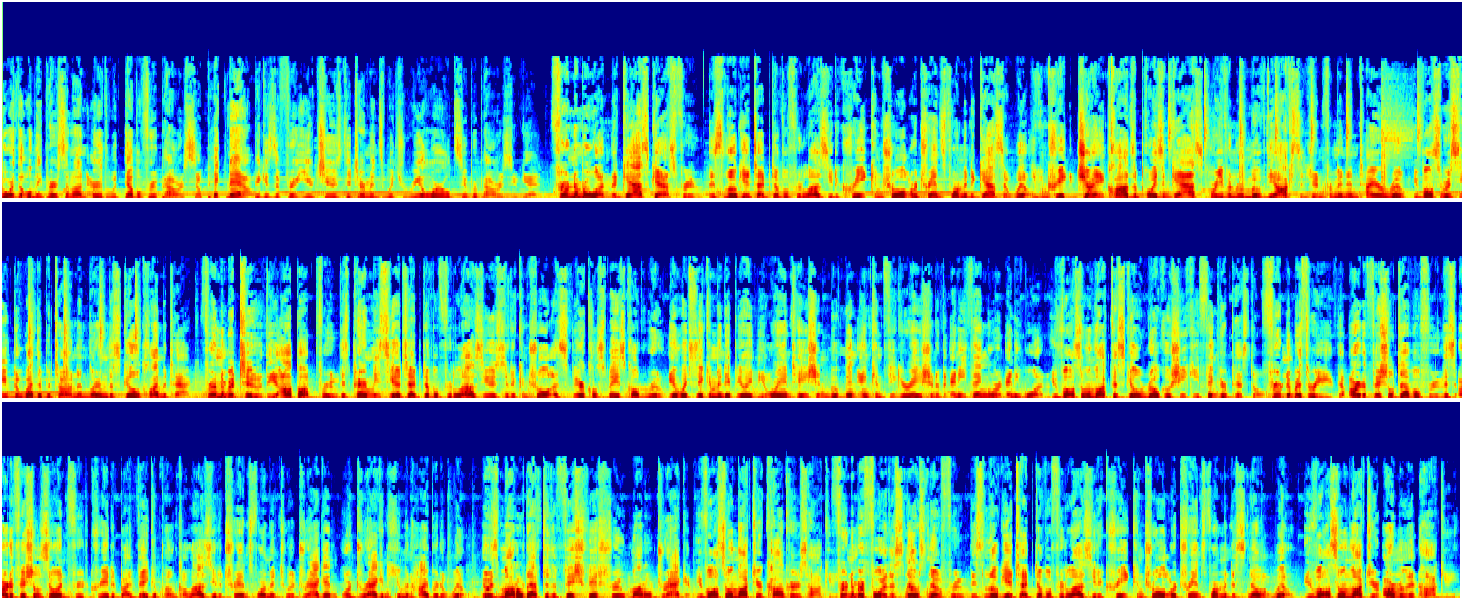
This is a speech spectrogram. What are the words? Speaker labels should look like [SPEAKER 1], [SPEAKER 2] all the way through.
[SPEAKER 1] You're the only person on Earth with devil fruit powers, so pick now, because the fruit you choose determines which real world superpowers you get.
[SPEAKER 2] Fruit number one, the gas gas fruit. This Logia type devil fruit allows you to create, control, or transform into gas at will. You can create giant clouds of poison gas, or even remove the oxygen from an entire room. You've also received a weather baton and learned the skill Clima-Tact. Fruit number two, the Op Op fruit. This Paramecia type devil fruit allows users to control a spherical space called room, in which they can manipulate the orientation, movement, and configuration of anything or anyone. You've also unlocked the skill Rokushiki Finger Pistol. Fruit number three, the Artificial Devil Fruit. This artificial Zoan fruit created by Vegapunk allows you to transform into a dragon or dragon-human hybrid at will. It was modeled after the Fish Fish Fruit model dragon. You've also unlocked your Conqueror's Haki. Fruit number four, the Snow Snow Fruit. This Logia type devil fruit allows you to create, control, or transform into snow at will. You've also unlocked your Armament Haki.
